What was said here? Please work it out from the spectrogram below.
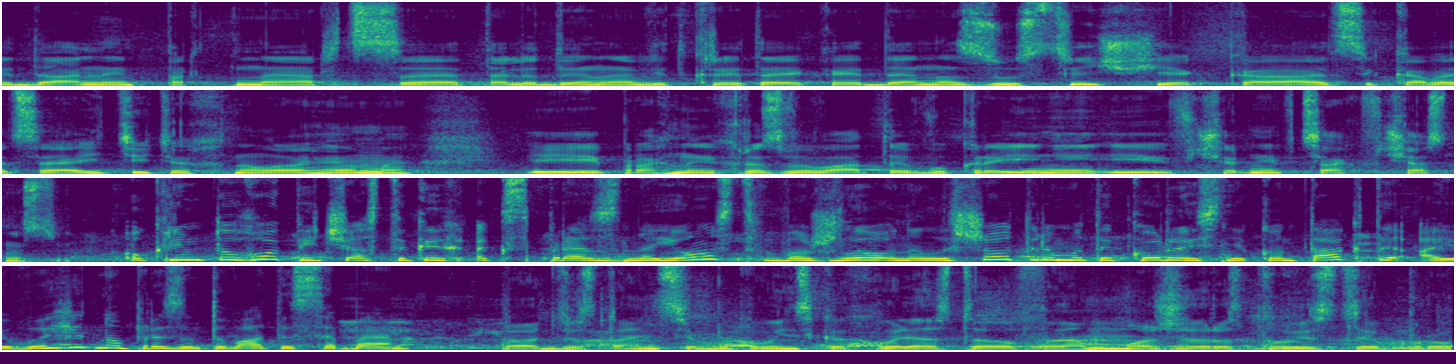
Ідеальний партнер це та людина відкрита, яка йде на зустріч, яка цікавиться it технологіями і прагне їх розвивати в Україні і в Чернівцях в частності. Окрім того, під час таких експрес-знайомств важливо не лише отримати корисні контакти, а й вигідно презентувати себе. Радіостанція Буковинська хвиля 100 ФМ може розповісти про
